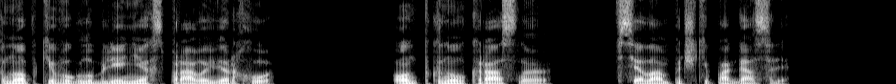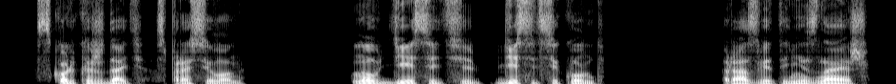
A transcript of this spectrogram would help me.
Кнопки в углублениях справа вверху. Он ткнул красную. Все лампочки погасли. «Сколько ждать?» — спросил он. «Ну, десять... десять секунд». «Разве ты не знаешь?»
